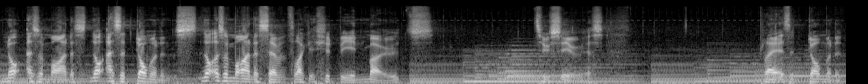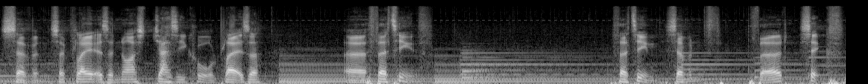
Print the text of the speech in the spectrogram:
not as a minus not as a dominance not as a minor seventh like it should be in modes. Too serious. Play it as a dominant seven. So play it as a nice jazzy chord. Play it as a uh, 13th 13 7th 3rd 6th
